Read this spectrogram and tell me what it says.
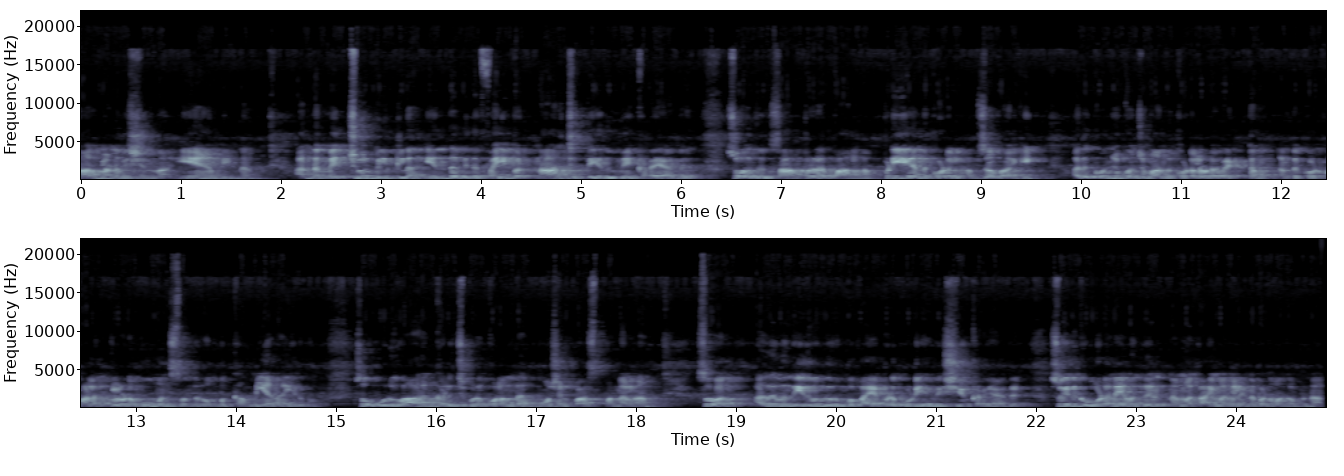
நார்மலான விஷயம்தான். ஏன் அப்படின்னா அந்த மெச்சூர் மில்கில் எந்த வித ஃபைபர் நார்ச்சத்து எதுவுமே கிடையாது. ஸோ அது சாப்பிட்ற பால் அப்படியே அந்த குடல் அப்சர்வ் ஆகி அது கொஞ்சம் கொஞ்சமாக அந்த குடலோட ரெக்டம் அந்த மலக்களோட மூமெண்ட்ஸ் வந்து ரொம்ப கம்மியாக தான் இருக்கும். ஸோ ஒரு வாரம் கழித்து கூட குழந்தை மோஷன் பாஸ் பண்ணலாம். ஸோ அது வந்து இது வந்து ரொம்ப பயப்படக்கூடிய விஷயம் கிடையாது. ஸோ இதுக்கு உடனே வந்து நம்ம தாய்மார்கள் என்ன பண்ணுவாங்க அப்படின்னா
